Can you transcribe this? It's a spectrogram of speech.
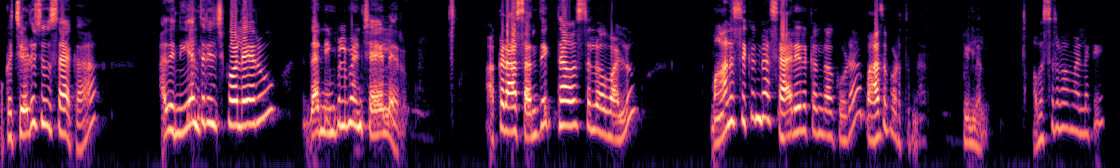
ఒక చెడు చూశాక అది నియంత్రించుకోలేరు దాన్ని ఇంప్లిమెంట్ చేయలేరు. అక్కడ ఆ సందిగ్ధావస్థలో వాళ్ళు మానసికంగా శారీరకంగా కూడా బాధపడుతున్నారు పిల్లలు. అవసరమా వాళ్ళకి?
